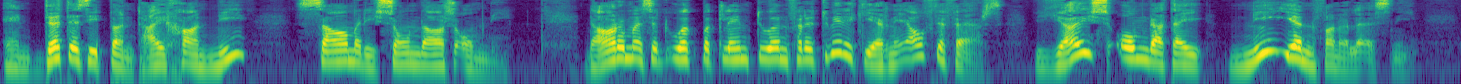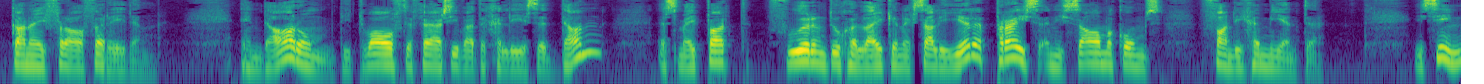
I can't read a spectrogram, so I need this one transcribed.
En dit is die punt, hy gaan nie saam met die sondaars om nie. Daarom is dit ook beklemtoon vir 'n tweede keer in die 11de vers. Juis omdat hy nie een van hulle is nie, kan hy vra vir redding. En daarom die 12de versie wat ek gelees het, dan is my pad vorentoe gelyk en ek sal die Here prys in die samekoms van die gemeente. Jy sien,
